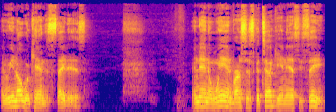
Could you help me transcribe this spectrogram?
And we know what Kansas State is and then a win versus Kentucky in the SEC.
